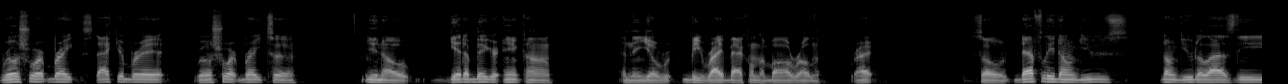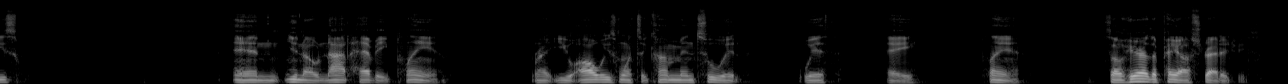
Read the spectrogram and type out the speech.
real short break, stack your bread, real short break to, you know, get a bigger income, and then you'll be right back on the ball rolling, right? So definitely don't use don't utilize these and you know not have a plan right? You always want to come into it with a plan. So here are the payoff strategies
